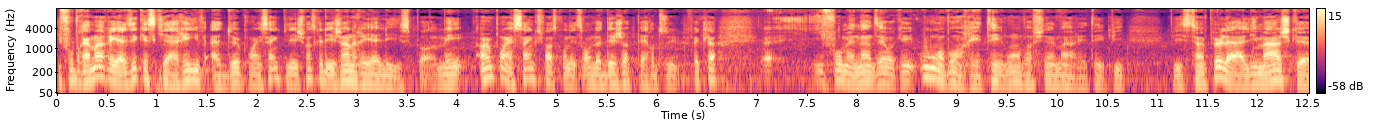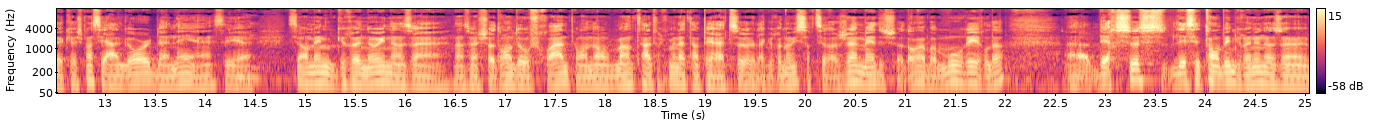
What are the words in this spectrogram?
il faut vraiment réaliser qu'est-ce qui arrive à 2.5, puis je pense que les gens ne réalisent pas. Mais 1.5, je pense qu'on est, on l'a déjà perdu. Fait que là, euh, il faut maintenant dire, OK, où on va arrêter, où on va finalement arrêter? Puis, Puis c'est un peu l'image que, que je pense que Al Gore donnait. Hein. C'est euh, si on met une grenouille dans un dans un chaudron d'eau froide, puis on augmente la température, la grenouille sortira jamais du chaudron, elle va mourir là. Euh, versus laisser tomber une grenouille dans un,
